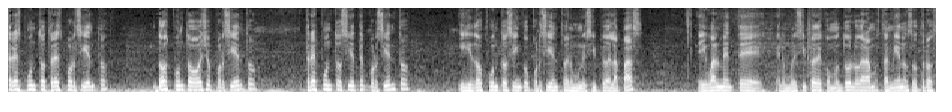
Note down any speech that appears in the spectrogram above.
3.3%, 2.8%, 3.7% y 2.5% en el municipio de La Paz. E igualmente en el municipio de Comondú logramos también nosotros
